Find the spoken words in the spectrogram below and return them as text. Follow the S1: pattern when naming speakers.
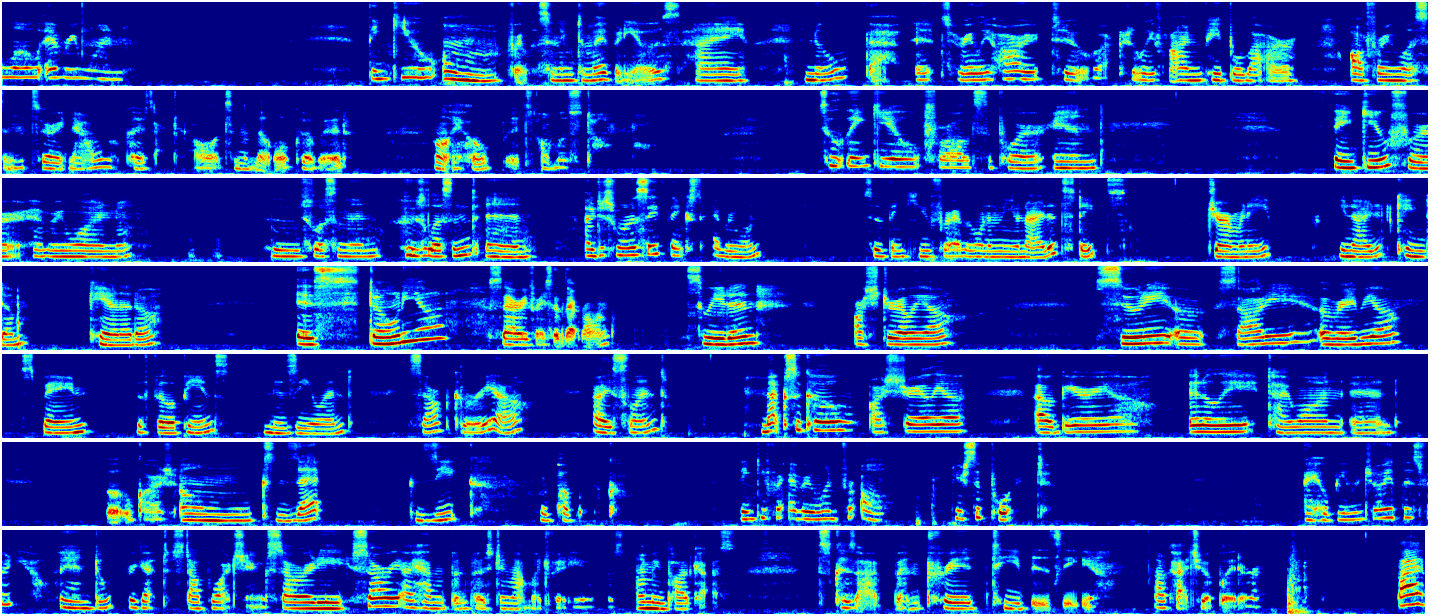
S1: Hello, everyone. Thank you um for listening to my videos. I know that it's really hard to actually find people that are offering lessons right now because after all, it's in the middle of COVID. Well, I hope it's almost done. So thank you for all the support and thank you for everyone who's listening, who's listened, and I just want to say thanks to everyone. So thank you for everyone in the United States, Germany, United Kingdom, Canada, Estonia. Sorry if I said that wrong. Sweden, Australia, Saudi, uh, Saudi Arabia, Spain, the Philippines, New Zealand, South Korea, Iceland, Mexico, Australia, Algeria, Italy, Taiwan, and oh gosh, um, Czech, Republic. Thank you for everyone for all your support. I hope you enjoyed this video and don't forget to stop watching. Sorry, sorry I haven't been posting that much videos. I mean podcasts. It's cuz I've been pretty busy. I'll catch you up later. Bye.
